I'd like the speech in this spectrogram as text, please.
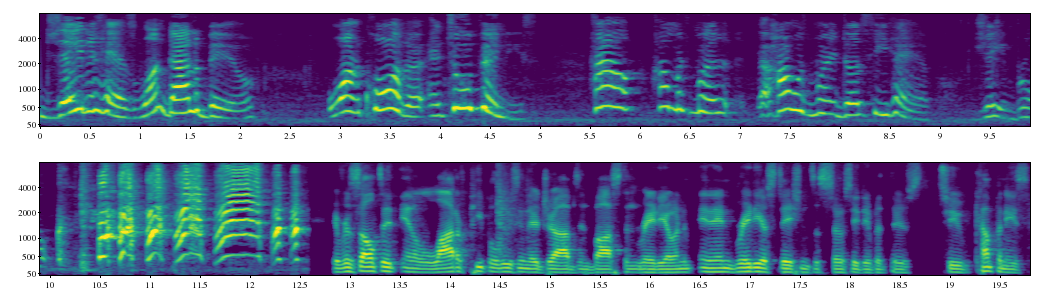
Jaden has one dollar bill, one quarter, and two pennies. How how much money how much money does he have? Jaden broke. it resulted in a lot of people losing their jobs in boston radio and, and in radio stations associated with those two companies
